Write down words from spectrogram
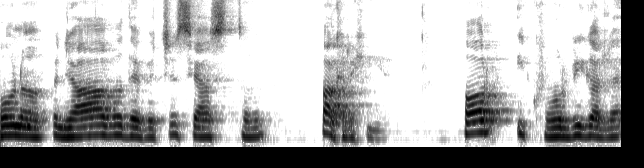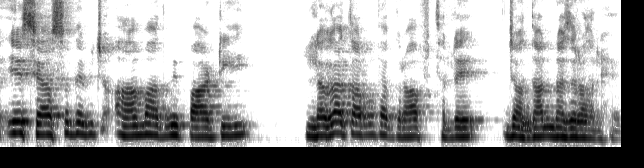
ਹੁਣ ਪੰਜਾਬ ਦੇ ਵਿੱਚ ਸਿਆਸਤ ਭਖ ਰਹੀ ਹੈ। ਔਰ ਇੱਕ ਹੋਰ ਵੀ ਗੱਲ ਹੈ, ਇਹ ਸਿਆਸਤ ਦੇ ਵਿੱਚ ਆਮ ਆਦਮੀ ਪਾਰਟੀ ਲਗਾਤਾਰ ਉਹਦਾ ਗ੍ਰਾਫ ਥੱਲੇ ਜਾਂਦਾ ਨਜ਼ਰ ਆ ਰਿਹਾ ਹੈ।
